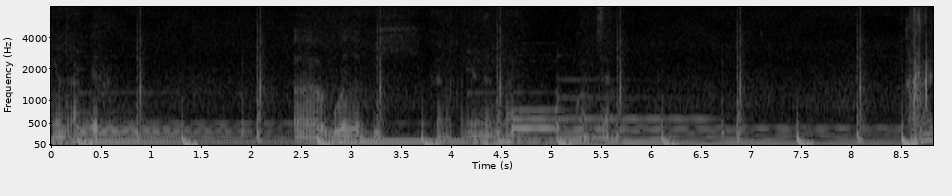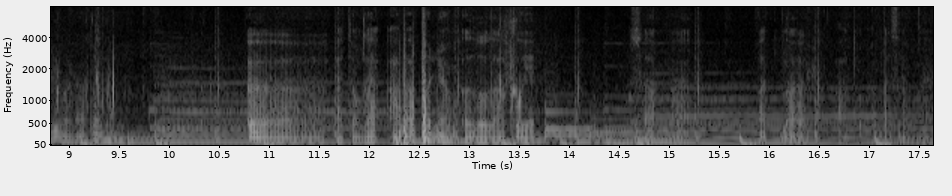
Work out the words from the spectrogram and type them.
yang terakhir uh, eh, gue lebih lo lakuin sama partner ataupun pasangan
